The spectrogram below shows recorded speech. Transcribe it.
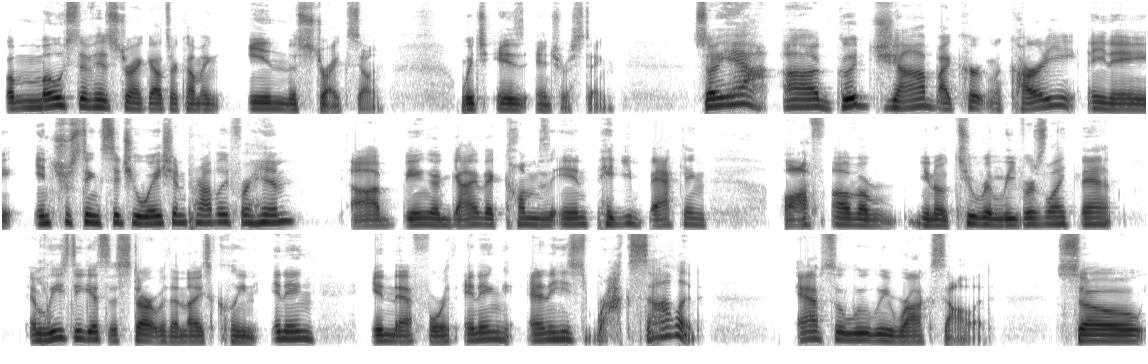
but most of his strikeouts are coming in the strike zone, which is interesting. So yeah, uh, good job by Kirk McCarty in a interesting situation probably for him, uh, being a guy that comes in piggybacking off of a you know two relievers like that. At least he gets to start with a nice clean inning in that fourth inning, and he's rock solid, absolutely rock solid. So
